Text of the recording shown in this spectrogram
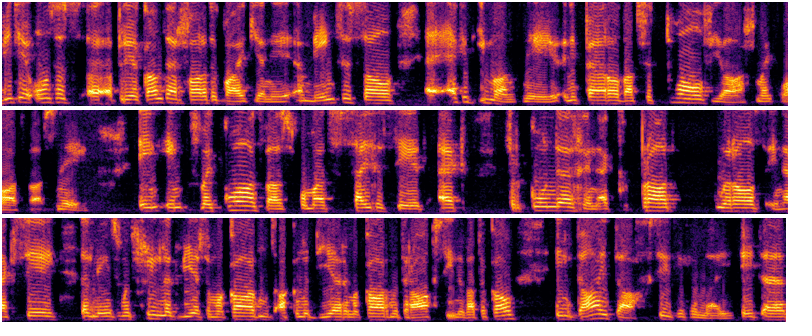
weet jy ons as eh, 'n uh, predikant ervaar dit ook baie keer nê. Uh, mense sal uh, ek het iemand nê in die Parel wat vir 12 jaar vir my kwaad was nê. En en vir my kwaad was omdat sy gesê het ek verkondig en ek praat oral en ek sê dat mense moet vriendelik wees en mekaar moet akkommodeer en mekaar moet raak sien en wat ook al. En daai dag sê sy vir my, het 'n uh, eh,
